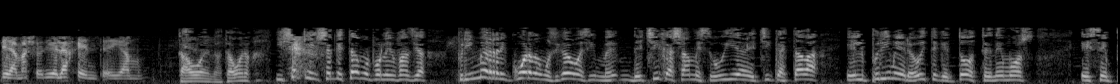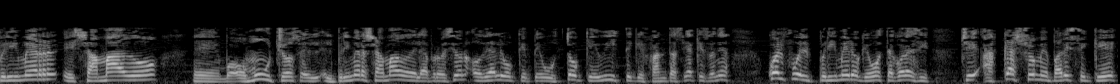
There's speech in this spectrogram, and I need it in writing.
de la mayoría de la gente, digamos. Está bueno, está bueno. Y ya que ya que estamos por la infancia, primer recuerdo musical, como decir, de chica ya me subía, de chica estaba el primero, viste que todos tenemos ese primer eh, llamado, eh, o muchos, el, primer llamado de la profesión o de algo que te gustó, que viste, que fantasías, que soñás. ¿Cuál fue el primero que vos te acordás de decir, che, acá yo me parece que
